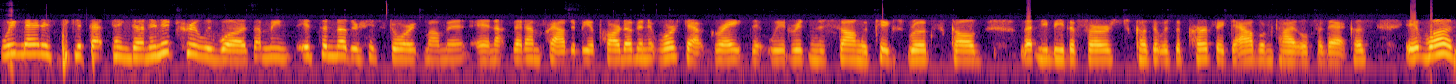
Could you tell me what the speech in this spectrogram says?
we managed to get that thing done, and it truly was. I mean, it's another historic moment, and that I'm proud to be a part of. And it worked out great that we had written this song with Kix Brooks called "Let Me Be the First because it was the perfect album title for that. Because it was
